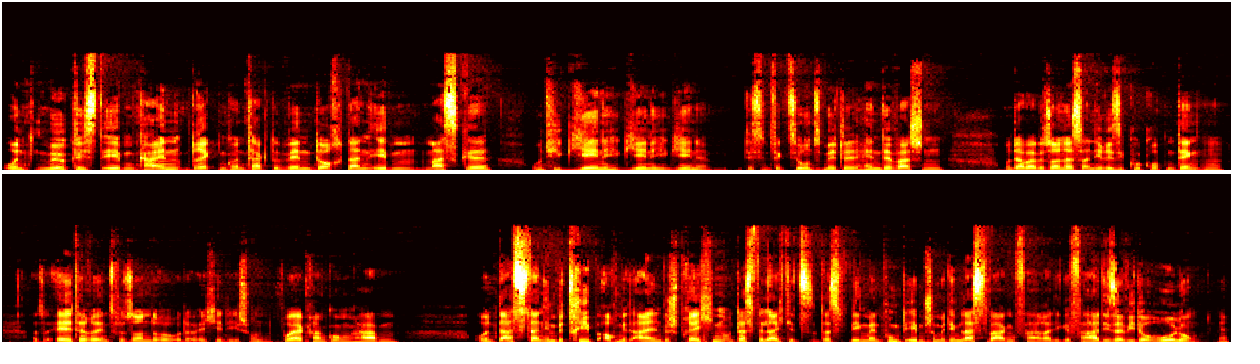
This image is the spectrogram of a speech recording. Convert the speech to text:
und möglichst eben keinen direkten Kontakt und wenn doch, dann eben Maske und Hygiene, Hygiene, Hygiene. Desinfektionsmittel, Hände waschen und dabei besonders an die Risikogruppen denken, also Ältere insbesondere oder welche, die schon Vorerkrankungen haben. Und das dann im Betrieb auch mit allen besprechen und das vielleicht jetzt, deswegen mein Punkt eben schon mit dem Lastwagenfahrer, die Gefahr dieser Wiederholung, ne,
